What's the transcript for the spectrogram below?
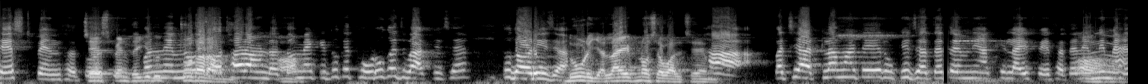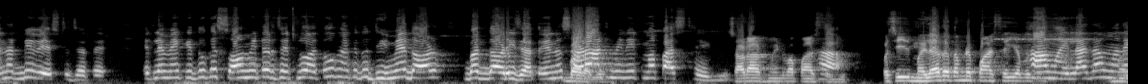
ચેસ્ટ પેન થતું ચેસ્ટ પેન થઈ ગયું એમનો ચોથા રાઉન્ડ હતો. મેં કીધું કે થોડુંક જ બાકી છે તું દોડી જા. દોડી જા. લાઈફ નો સવાલ છે હા. પછી આટલા માટે રૂકી જતે તો એમની આખી લાઈફ એ થતે અને એમની મહેનત બી વેસ્ટ જતે. એટલે મેં કીધું કે સો મીટર જેટલું હતું મેં કીધું ધીમે દોડ બધ દોડી જતો એને સાડા. આઠ મિનિટમાં પાસ થઈ ગયું. સાડા આઠ મિનિટમાં પાસ થઈ ગયું. પછી મહિલા હતા તમને પાસ થઈ ગયા હા મહિલા હતા મને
